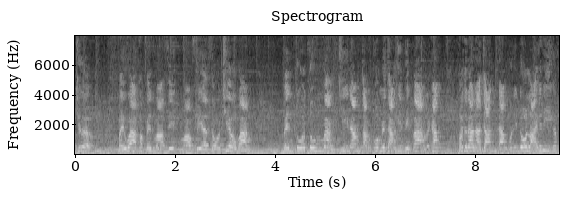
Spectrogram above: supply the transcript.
เชียล ไปว่าเขาเป็นมาเฟียมาเฟียโซเชียลบ้าง เป็นตัวตุงบ้างชี้นำสังคมในทางที่ผิดบ้างนะครับ เพราะฉะนั้นอาจารย์ดังคนนี้โดนหลายคดีครับ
